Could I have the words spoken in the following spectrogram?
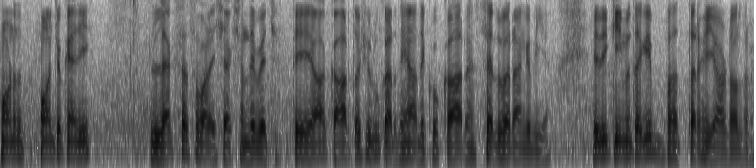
ਹੁਣ ਪਹੁੰਚ ਚੁੱਕੇ ਹਾਂ ਜੀ ਲੈਕਸਸ ਵਾਲੇ ਸੈਕਸ਼ਨ ਦੇ ਵਿੱਚ ਤੇ ਆਹ ਕਾਰ ਤੋਂ ਸ਼ੁਰੂ ਕਰਦੇ ਹਾਂ। ਆਹ ਦੇਖੋ ਕਾਰ ਸਿਲਵਰ ਰੰਗ ਦੀ ਆ। ਇਹਦੀ ਕੀਮਤ ਹੈਗੀ 72000 ਡਾਲਰ।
